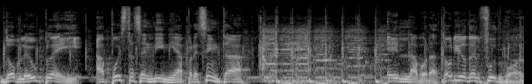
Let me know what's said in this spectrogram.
WPLAY Apuestas en línea presenta El Laboratorio del Fútbol.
